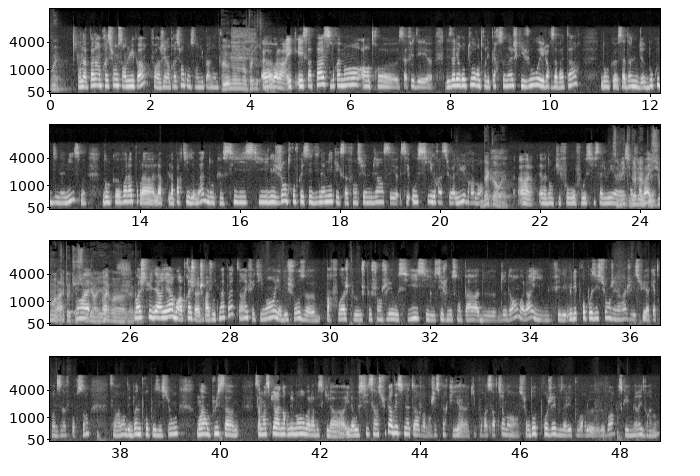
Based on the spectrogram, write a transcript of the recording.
Ouais. On n'a pas l'impression, on s'ennuie pas. Enfin, j'ai l'impression qu'on s'ennuie pas non plus. Ah, non, non, pas du tout. Euh, voilà, et, et, ça passe vraiment entre, ça fait des, euh, des allers-retours entre les personnages qui jouent et leurs avatars. Donc euh, ça donne beaucoup de dynamisme. Donc euh, voilà pour la, partie de maths. Donc euh, si, les gens trouvent que c'est dynamique et que ça fonctionne bien, c'est aussi grâce à lui vraiment. D'accord, ouais. Voilà. donc il faut, faut aussi saluer C'est lui qui donne l'impulsion, après toi tu suis derrière. Moi je suis derrière. Bon après je, rajoute ma patte, hein, effectivement. Il y a des choses, parfois je peux, je peux changer aussi si, si je ne me sens pas dedans. Voilà, il fait des... Mais les propositions en général, je les suis à 99%. C'est vraiment des bonnes propositions. Moi en plus, ça ça m'inspire énormément, voilà, parce qu'il a, il a aussi, c'est un super dessinateur vraiment. J'espère qu'il euh, pourra sortir dans, sur d'autres projets que vous allez pouvoir le, voir parce qu'il mérite vraiment.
